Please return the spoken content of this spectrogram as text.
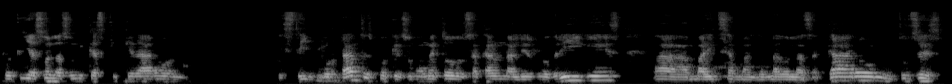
Creo que ya son las únicas que quedaron este, importantes, porque en su momento sacaron a Liz Rodríguez, a Maritza Maldonado la sacaron, entonces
